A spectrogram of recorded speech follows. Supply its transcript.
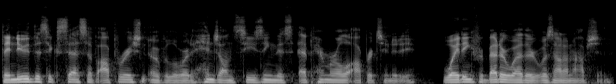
They knew the success of Operation Overlord hinged on seizing this ephemeral opportunity. Waiting for better weather was not an option,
